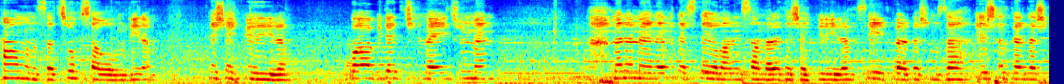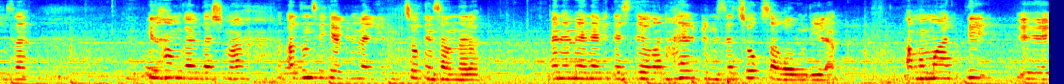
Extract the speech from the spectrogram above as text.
hamınıza çox sağ olun deyirəm. Təşəkkür edirəm. Bu abidə tikilməyi üçün mən mənə mənəvi dəstək olan insanlara təşəkkür edirəm. Seyid qardaşımıza, Elşad qardaşımıza, İlham qardaşıma, adını çəkə bilmədiyim çox insanlara, mənə mənəvi dəstək olan hər birinizə çox sağ olun deyirəm. Amma maddi e,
